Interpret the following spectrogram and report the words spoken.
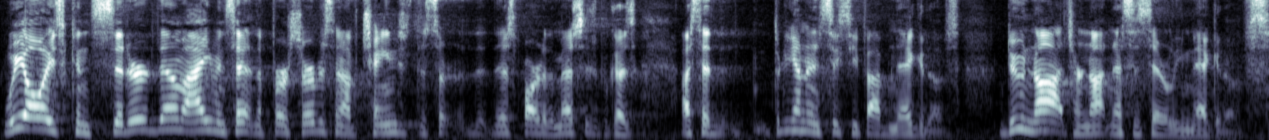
we always considered them. I even said it in the first service, and I've changed this, this part of the message because I said 365 negatives. Do nots are not necessarily negatives.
